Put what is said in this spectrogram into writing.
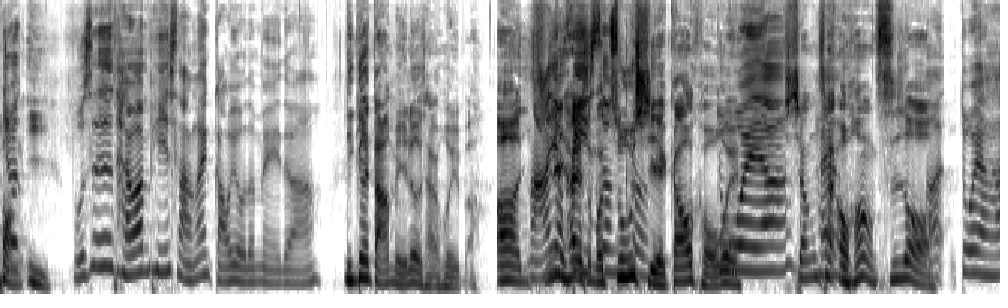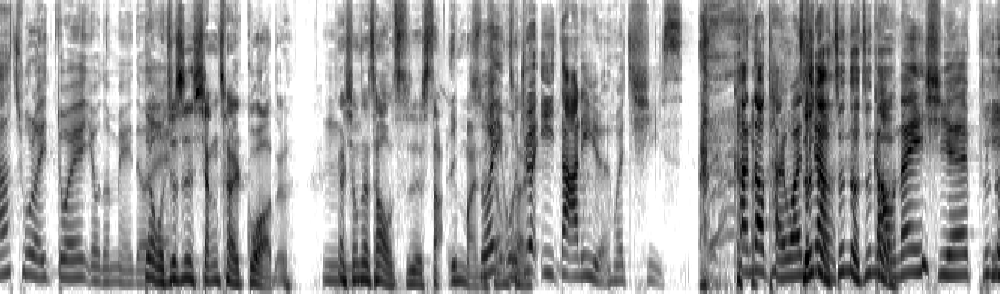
创意。不是台湾披萨爱搞有的没的啊，应该达美乐才会吧？啊，哪有还有什么猪血糕口味？对啊，香菜哦，好想吃哦。对啊，他出了一堆有的没的。对，我就是香菜挂的，看香菜超好吃的，撒一满。所以我觉得意大利人会气死。看到台湾这样真的真的搞那一些披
